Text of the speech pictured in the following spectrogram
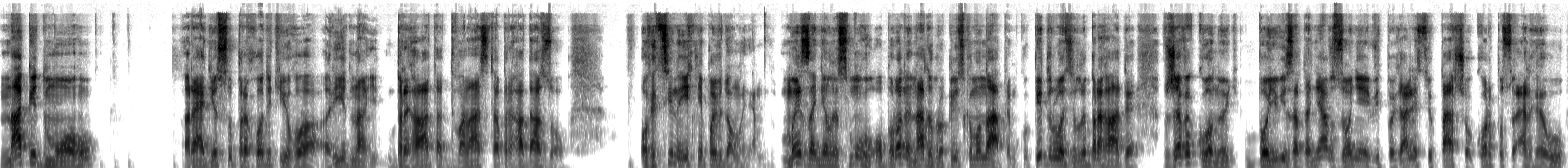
на підмогу Редісу приходить його рідна бригада, 12-та бригада Азов. Офіційне їхнє повідомлення. Ми зайняли смугу оборони на добропільському напрямку. Підрозділи бригади вже виконують бойові завдання в зоні відповідальності першого корпусу НГУ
